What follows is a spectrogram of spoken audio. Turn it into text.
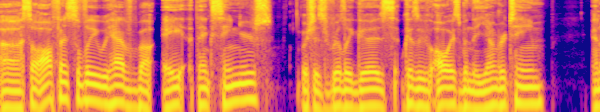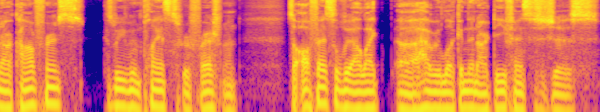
Uh, so offensively, we have about eight, I think, seniors, which is really good because we've always been the younger team in our conference because we've been playing since we were freshmen. So offensively, I like uh, how we look, and then our defense is just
